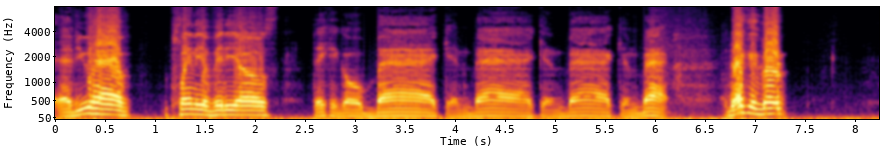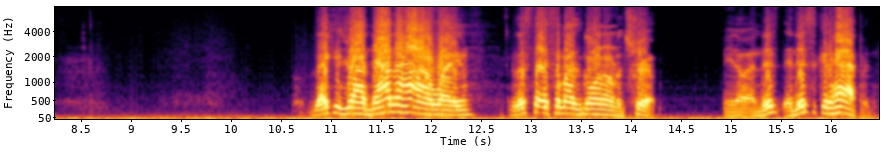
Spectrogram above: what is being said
if you have plenty of videos, they could go back and back and back and back. They could go. They could drive down the highway. Let's say somebody's going on a trip, you know, and this and this could happen.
